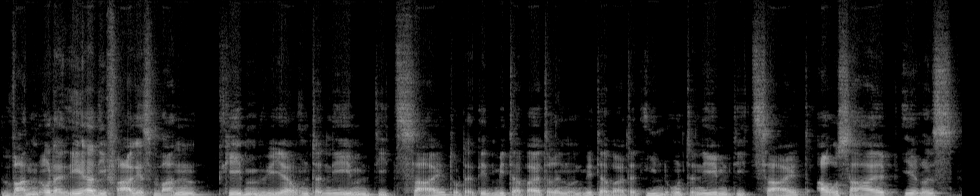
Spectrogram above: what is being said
wann, oder eher die Frage ist, wann geben wir Unternehmen die Zeit oder den Mitarbeiterinnen und Mitarbeitern in Unternehmen die Zeit, außerhalb ihres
